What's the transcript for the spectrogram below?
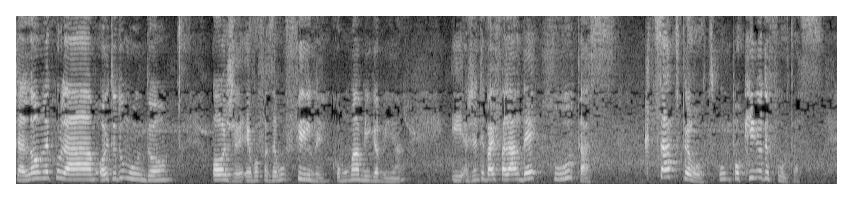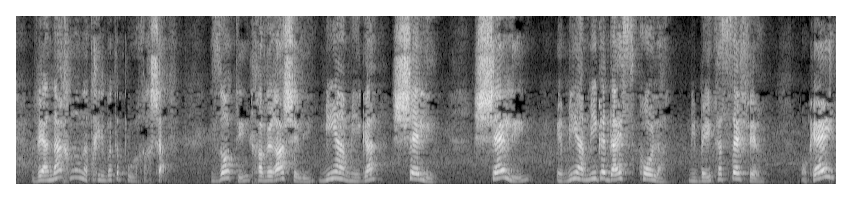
Shalom לכולם, oi todo mundo. Hoje eu vou fazer um filme com uma amiga minha e a gente vai falar de frutas, קצת פירות, um pouquinho de frutas. ואנחנו נתחיל בתפוח עכשיו. זאתי חברה שלי, minha amiga שלי. שלי é minha amiga da escola, מבית הספר, ok?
